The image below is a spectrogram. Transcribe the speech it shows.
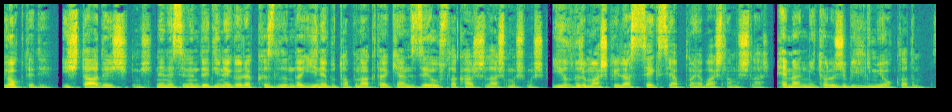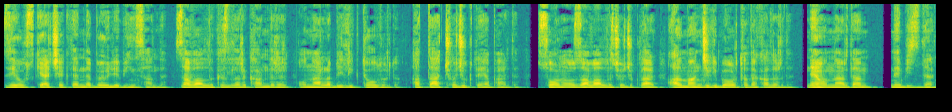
Yok dedi. İş daha değişikmiş. Nenesinin dediğine göre kızlığında yine bu tapınaktayken Zeus'la karşılaşmışmış. Yıldırım aşkıyla seks yapmaya başlamışlar. Hemen mitoloji bilgimi yokladım. Zeus gerçekten de böyle bir insandı. Zavallı kızları kandırır, onlarla birlikte olurdu. Hatta çocuk da yapardı. Sonra o zavallı çocuklar Almancı gibi ortada kalırdı. Ne onlardan ne bizden.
